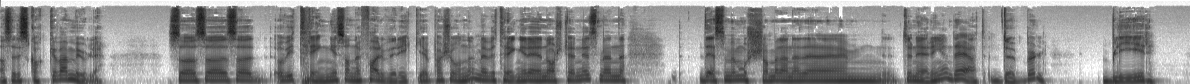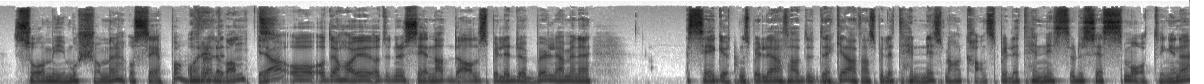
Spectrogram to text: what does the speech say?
Altså, det skal ikke være mulig. Så, så, så, og vi trenger sånne farverike personer, men vi trenger det i norsk tennis. Men det som er morsomt med denne eh, turneringen, det er at double blir så mye morsommere å se på. Og relevant. relevant. Ja, og, og det har jo, når du ser Nadal spille double, jeg mener Se gutten spille altså, Det er ikke at han spiller tennis, men han kan spille tennis. Og du ser småtingene,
